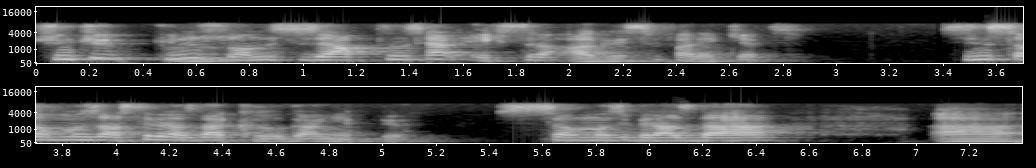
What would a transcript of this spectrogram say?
Çünkü günün Hı-hı. sonunda size yaptığınız her ekstra agresif hareket sizin savunmanızı aslında biraz daha kırılgan yapıyor. Sizin savunmanızı biraz daha a,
